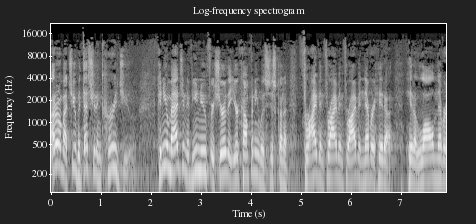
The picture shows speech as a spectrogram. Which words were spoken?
I don't know about you, but that should encourage you. Can you imagine if you knew for sure that your company was just going to thrive and thrive and thrive and never hit a, hit a lull, never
